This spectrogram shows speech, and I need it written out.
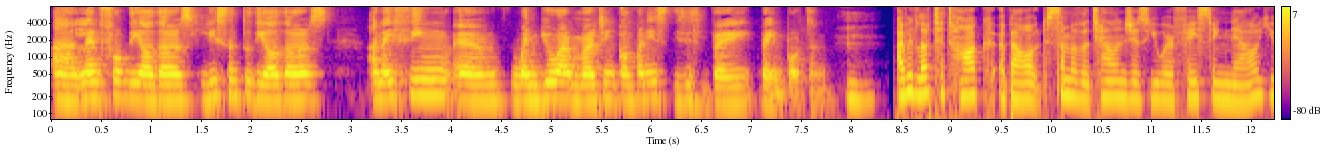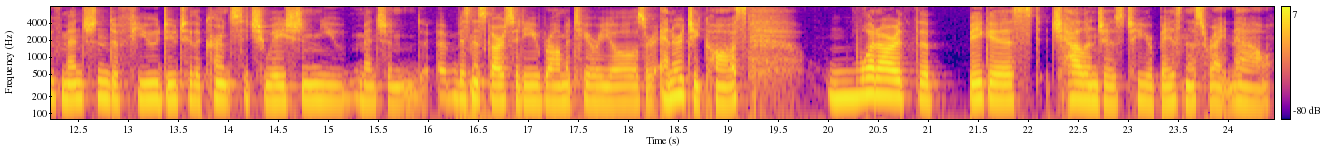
uh, learn from the others, listen to the others. And I think um, when you are merging companies, this is very, very important. Mm. I would love to talk about some of the challenges you are facing now. You've mentioned a few due to the current situation. You mentioned uh, business scarcity, raw materials, or energy costs. What are the biggest challenges to your business right now?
